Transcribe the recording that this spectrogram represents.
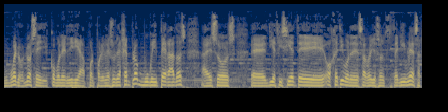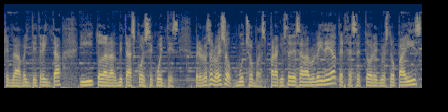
bueno, no sé cómo les diría, por ponerles un ejemplo, muy pegados a esos eh, 17 objetivos de desarrollo sostenible, esa Agenda 2030 y todas las metas consecuentes. Pero no solo eso, mucho más. Para que ustedes hagan una idea, tercer sector en nuestro país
